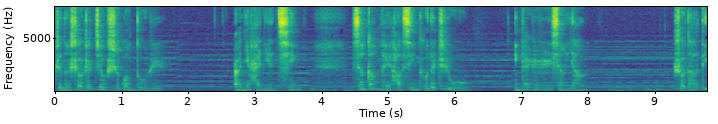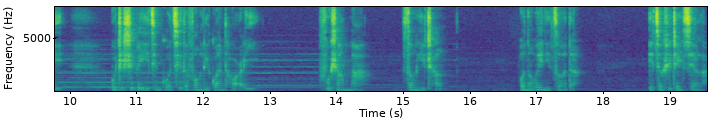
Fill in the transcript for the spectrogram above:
只能守着旧时光度日；而你还年轻，像刚培好新土的植物，应该日日向阳。说到底，我只是个已经过期的凤梨罐头而已。扶上马，送一程。我能为你做的，也就是这些了。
